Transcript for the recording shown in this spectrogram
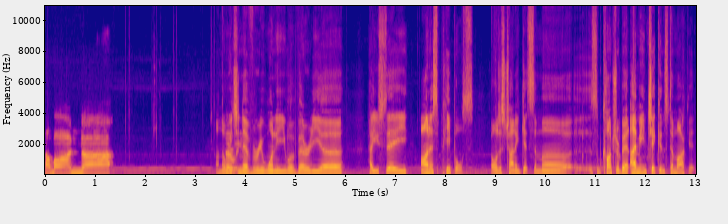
Come on. Uh, I know There each and every one of you are very, uh, how you say, honest peoples. All just trying to get some, uh, some contraband. I mean, chickens to market.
